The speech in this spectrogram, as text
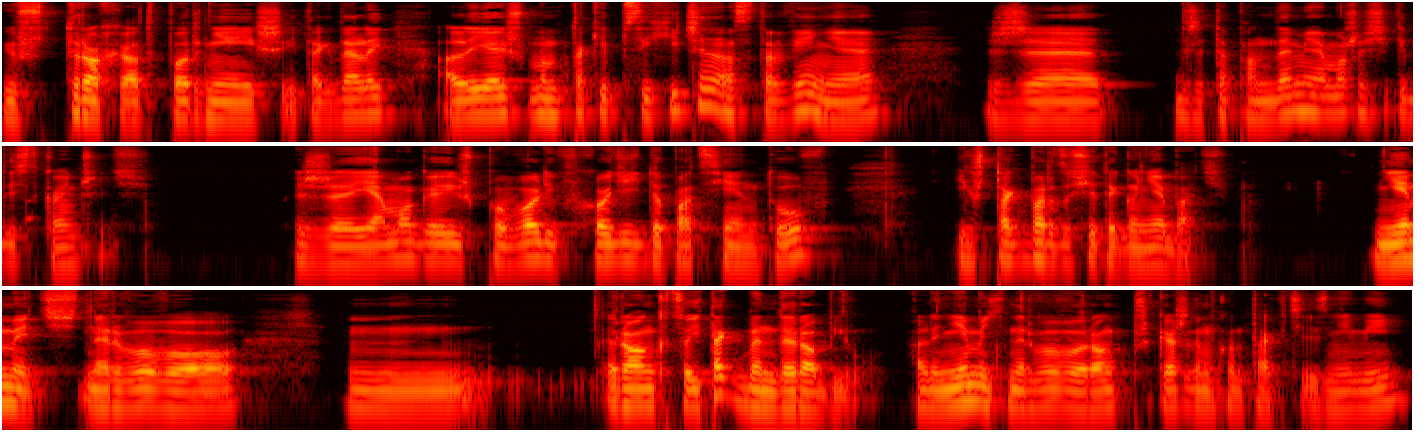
już trochę odporniejszy i tak dalej, ale ja już mam takie psychiczne nastawienie, że, że ta pandemia może się kiedyś skończyć że ja mogę już powoli wchodzić do pacjentów i już tak bardzo się tego nie bać. Nie myć nerwowo mm, rąk, co i tak będę robił, ale nie myć nerwowo rąk przy każdym kontakcie z nimi,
